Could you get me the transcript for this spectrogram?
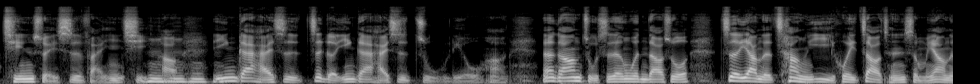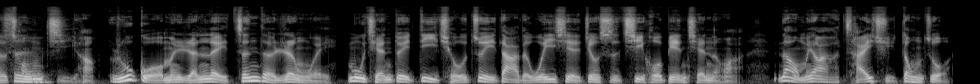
清水式反应器。好，应该还是这个，应该还是主流哈。那刚刚主持人问到说，这样的倡议会造成什么样的冲击？哈，如果我们人类真的认为目前对地球最大的威胁就是气候变迁的话，那我们要采取动作。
